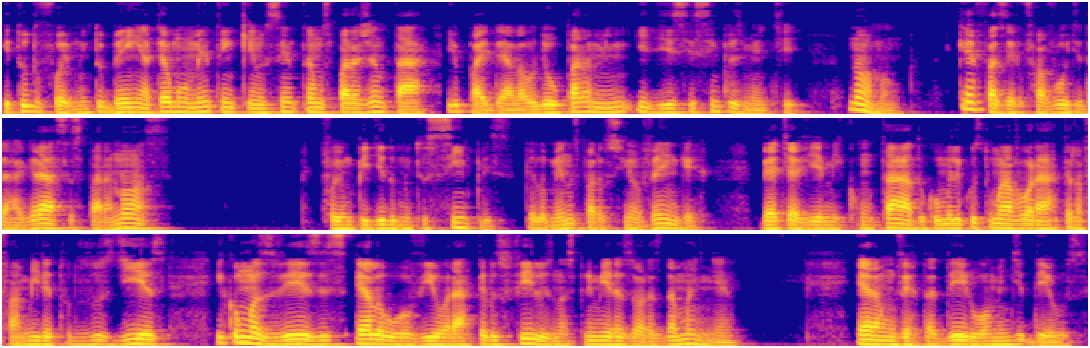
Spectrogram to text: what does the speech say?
E tudo foi muito bem até o momento em que nos sentamos para jantar e o pai dela olhou para mim e disse simplesmente: Norman, quer fazer o favor de dar graças para nós? Foi um pedido muito simples, pelo menos para o Sr. Wenger. Betty havia me contado como ele costumava orar pela família todos os dias e como às vezes ela o ouvia orar pelos filhos nas primeiras horas da manhã. Era um verdadeiro homem de Deus,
